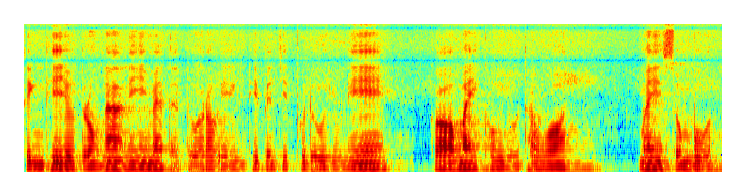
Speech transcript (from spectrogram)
สิ่งที่อยู่ตรงหน้านี้แม้แต่ตัวเราเองที่เป็นจิตผู้ดูอยู่นี้ ก็ไม่คงอยู่ทวร ไม่สมบูรณ์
